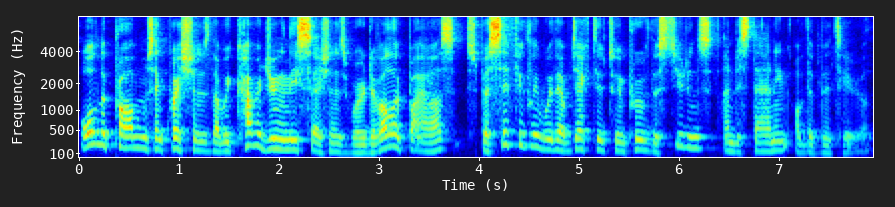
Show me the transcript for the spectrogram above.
All the problems and questions that we covered during these sessions were developed by us specifically with the objective to improve the students' understanding of the material.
